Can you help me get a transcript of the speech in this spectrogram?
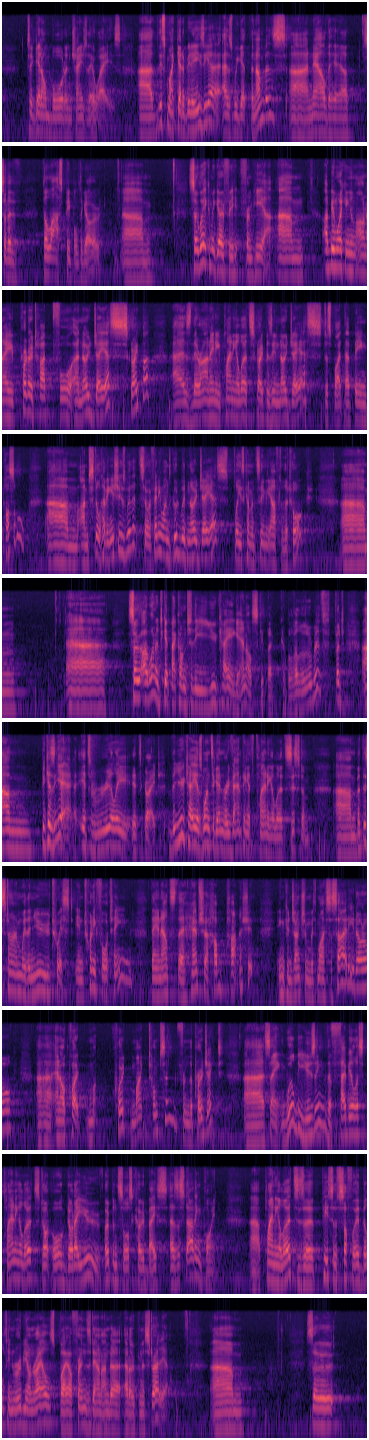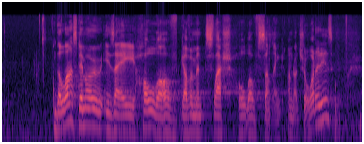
to get on board and change their ways. Uh, this might get a bit easier as we get the numbers. Uh, now they're sort of the last people to go. Um, so where can we go for, from here? I've been working on a prototype for a Node.js scraper, as there aren't any planning alert scrapers in Node.js, despite that being possible. Um, I'm still having issues with it, so if anyone's good with Node.js, please come and see me after the talk. Um, uh, so I wanted to get back onto the UK again. I'll skip a couple of other little bits, but um, because yeah, it's really it's great. The UK is once again revamping its planning alert system, um, but this time with a new twist. In 2014, they announced the Hampshire Hub partnership in conjunction with MySociety.org, uh, and I'll quote, quote Mike Thompson from the project uh, saying, we'll be using the fabulous planningalerts.org.au open source code base as a starting point. Uh, Planning Alerts is a piece of software built in Ruby on Rails by our friends down under at Open Australia. Um, So the last demo is a whole of government slash whole of something. I'm not sure what it is.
